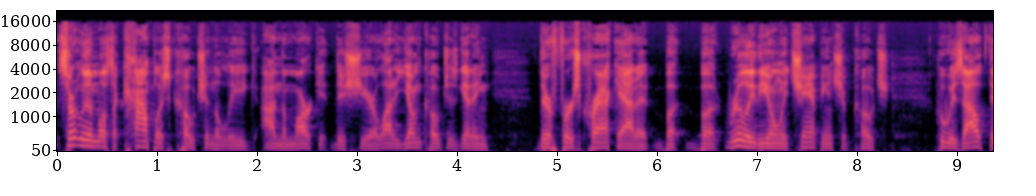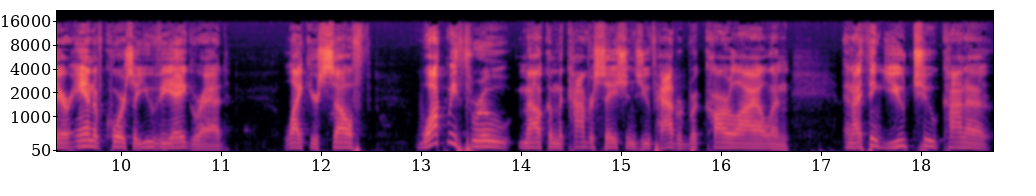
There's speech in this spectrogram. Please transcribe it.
certainly the most accomplished coach in the league on the market this year. A lot of young coaches getting their first crack at it, but but really the only championship coach who is out there, and of course a UVA grad like yourself. Walk me through Malcolm the conversations you've had with Rick Carlisle, and and I think you two kind of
